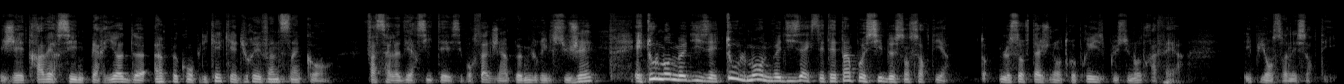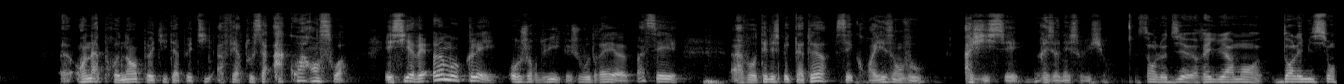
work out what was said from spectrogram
J'ai traversé une période un peu compliquée qui a duré 25 ans face à l'adversité. C'est pour ça que j'ai un peu mûri le sujet. Et tout le monde me disait, tout le monde me disait que c'était impossible de s'en sortir le sauvetage d'une entreprise plus une autre affaire. Et puis on s'en est sorti. Euh, en apprenant petit à petit à faire tout ça, à croire en soi. Et s'il y avait un mot-clé aujourd'hui que je voudrais euh, passer à vos téléspectateurs, c'est croyez en vous, agissez, raisonnez solution. Ça, on le dit euh, régulièrement dans l'émission.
